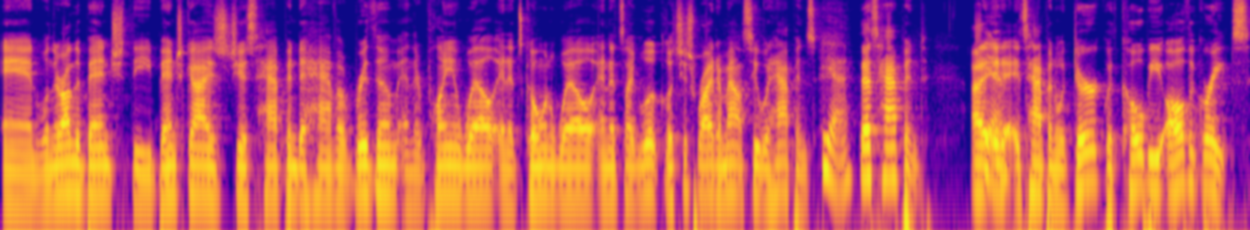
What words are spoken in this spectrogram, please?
and when they're on the bench, the bench guys just happen to have a rhythm and they're playing well and it's going well, and it's like, look, let's just ride them out, see what happens. Yeah. that's happened. Uh, Yeah. it, it's happened with Dirk, with Kobe, all the greats.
